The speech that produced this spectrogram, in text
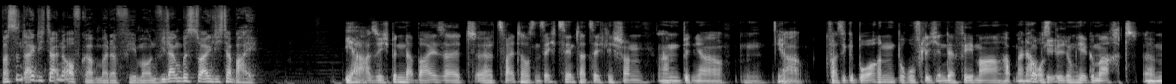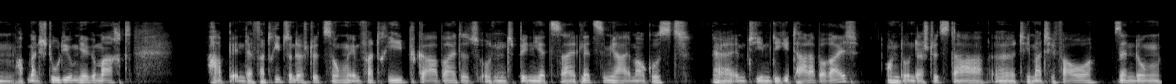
was sind eigentlich deine Aufgaben bei der FEMA und wie lange bist du eigentlich dabei? Ja, also ich bin dabei seit äh, 2016 tatsächlich schon. Ähm, bin ja, ähm, ja quasi geboren beruflich in der FEMA, habe meine okay. Ausbildung hier gemacht, ähm, habe mein Studium hier gemacht, habe in der Vertriebsunterstützung im Vertrieb gearbeitet und bin jetzt seit letztem Jahr im August äh, im Team digitaler Bereich und unterstützt da äh, Thema TV-Sendungen,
